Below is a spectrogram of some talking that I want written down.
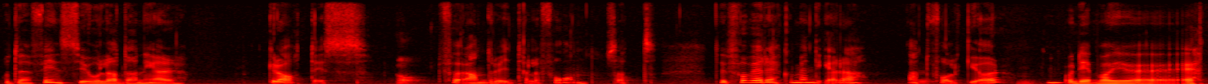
Och den finns ju att ladda ner gratis ja. för Android-telefon. Så att det får vi rekommendera att folk gör. Mm. Och det var ju ett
